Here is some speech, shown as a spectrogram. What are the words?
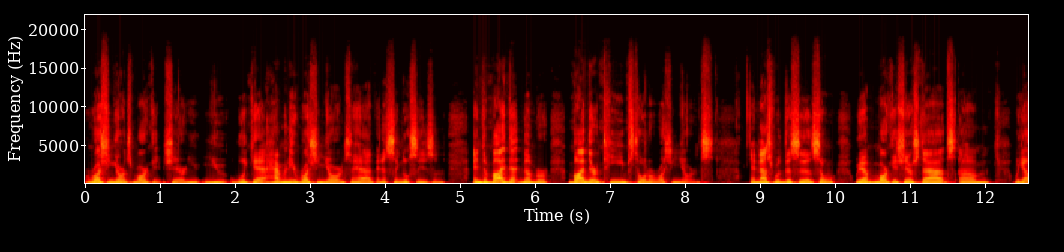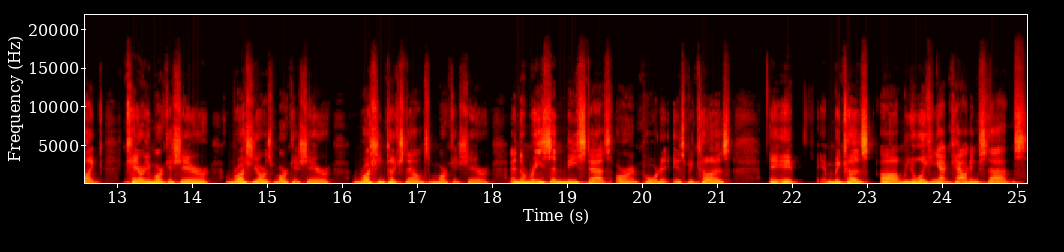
rushing yards market share, you, you look at how many rushing yards they had in a single season and divide that number by their team's total rushing yards. And that's what this is. So we have market share stats. Um, we got like carry market share, rush yards market share, rushing touchdowns market share. And the reason these stats are important is because it, it because uh, when you're looking at counting stats,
